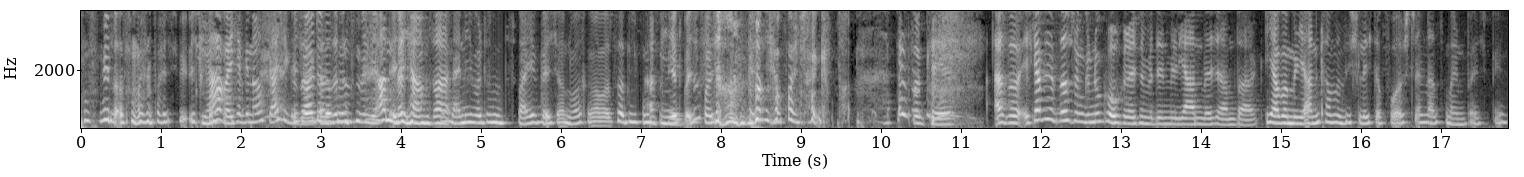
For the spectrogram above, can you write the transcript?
wir lassen, mein Beispiel. Ich ja, weil ich habe genau das gleiche gesagt. Ich wollte Dann das sind es Milliarden Becher am Tag. Nein, ich wollte das mit zwei Bechern machen, aber es hat nicht funktioniert, okay, weil ich falsch, ich habe falsch angefangen. Ist okay. Also, ich glaube, ich habe das schon genug hochgerechnet mit den Milliarden Becher am Tag. Ja, aber Milliarden kann man sich schlechter vorstellen als mein Beispiel.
